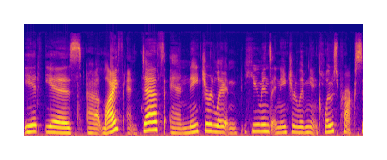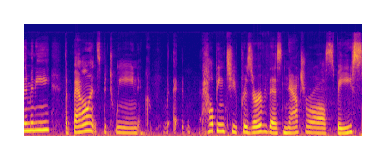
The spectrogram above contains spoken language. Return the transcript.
it is uh, life and death and nature li- and humans and nature living in close proximity. The balance between c- helping to preserve this natural space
